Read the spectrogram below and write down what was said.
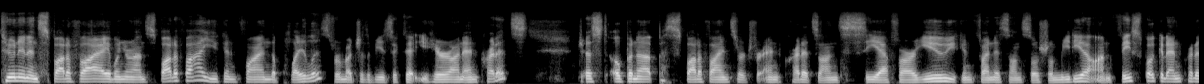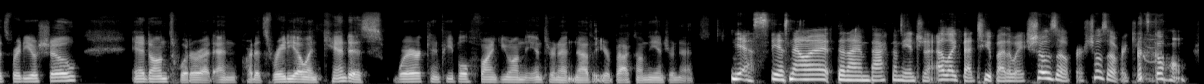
TuneIn, and Spotify. When you're on Spotify, you can find the playlist for much of the music that you hear on End Credits. Just open up Spotify and search for End Credits on CFRU. You can find us on social media on Facebook at End Credits Radio Show and on Twitter at End Credits Radio. And Candice, where can people find you on the internet now that you're back on the internet? Yes, yes. Now I, that I am back on the internet, I like that too. By the way, show's over. Show's over. Kids, go home.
